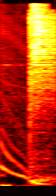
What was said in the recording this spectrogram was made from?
Woo!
